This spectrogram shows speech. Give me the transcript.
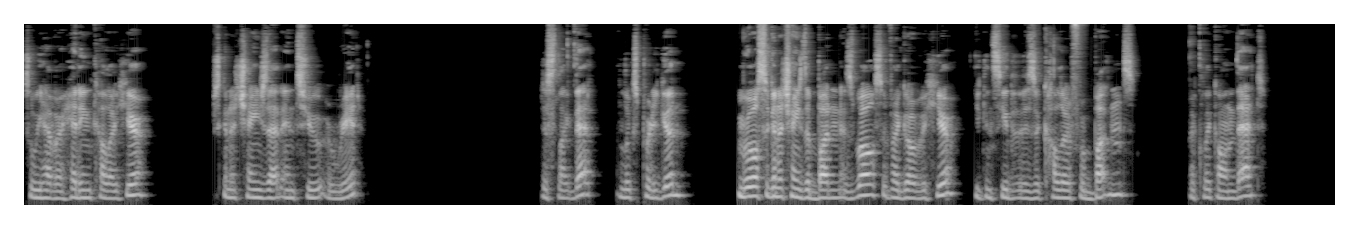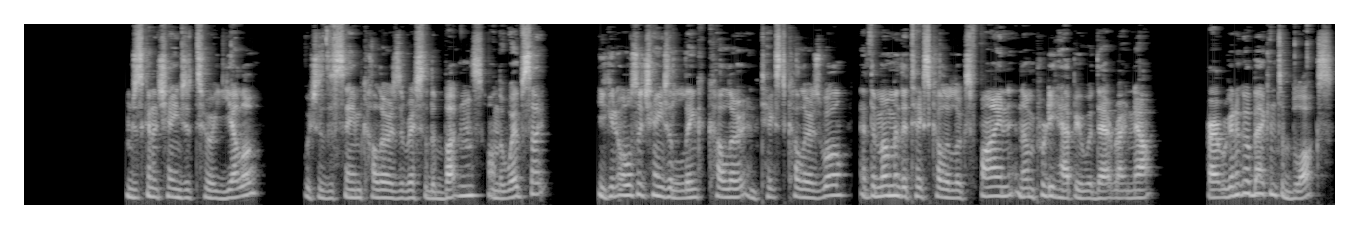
So we have our heading color here. I'm just going to change that into a red. Just like that. It looks pretty good. And we're also going to change the button as well. So if I go over here, you can see that there's a color for buttons. If I click on that, I'm just going to change it to a yellow, which is the same color as the rest of the buttons on the website. You can also change the link color and text color as well. At the moment, the text color looks fine, and I'm pretty happy with that right now. All right, we're gonna go back into blocks.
